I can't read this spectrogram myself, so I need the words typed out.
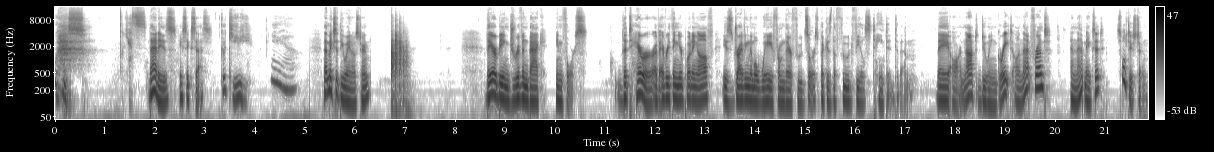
Nice. Yes. That is a success. Good kitty. Yeah. That makes it the Ueno's turn. They are being driven back in force. The terror of everything you're putting off is driving them away from their food source because the food feels tainted to them. They are not doing great on that front, and that makes it Svoltir's turn.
